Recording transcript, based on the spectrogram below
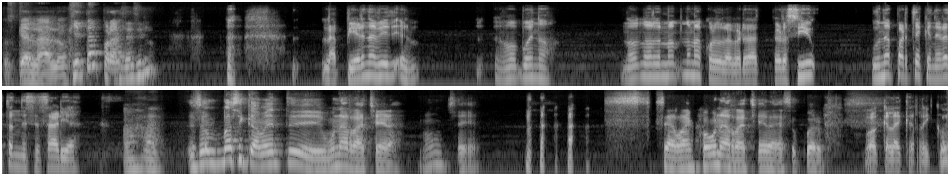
pues que la lonjita, por así decirlo. la pierna. bueno, no, no, no me acuerdo la verdad. Pero sí, una parte que no era tan necesaria. Ajá. Son básicamente una rachera, ¿no? Se, se arrancó una rachera de su cuerpo. Guacala, qué rico.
